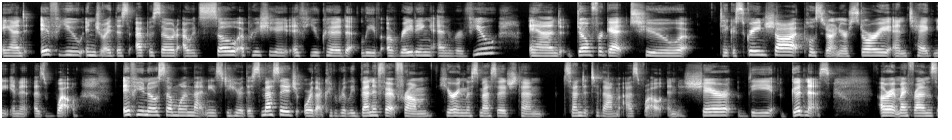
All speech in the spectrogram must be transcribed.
And if you enjoyed this episode, I would so appreciate if you could leave a rating and review. And don't forget to take a screenshot, post it on your story, and tag me in it as well. If you know someone that needs to hear this message or that could really benefit from hearing this message, then send it to them as well and share the goodness. All right, my friends,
